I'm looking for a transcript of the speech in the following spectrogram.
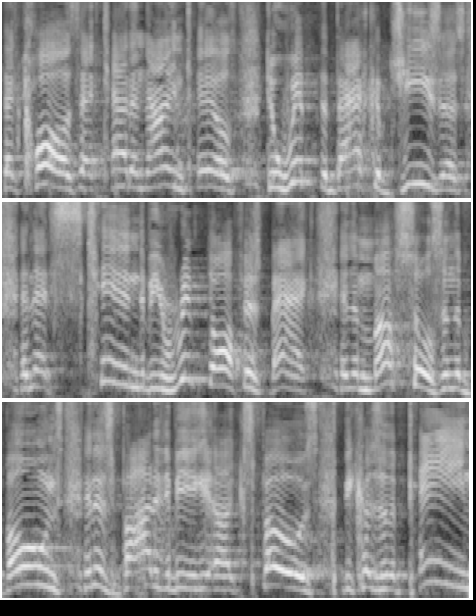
that caused that cat of nine tails to whip the back of Jesus and that skin to be ripped off his back and the muscles and the bones in his body to be uh, exposed because of the pain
